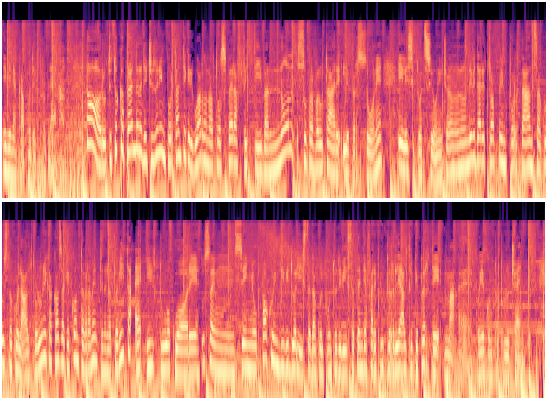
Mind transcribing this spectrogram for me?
e vieni a capo del problema. Toro, ti tocca prendere decisioni importanti che riguardano la tua sfera affettiva, non sopravvalutare le persone e le situazioni, cioè non, devi dare troppa importanza a questo o quell'altro, l'unica cosa che conta veramente nella tua vita è il tuo cuore. Tu sei un segno poco individualista da quel punto di vista, tendi a fare più per gli altri che per te, ma eh, poi è controproducente.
